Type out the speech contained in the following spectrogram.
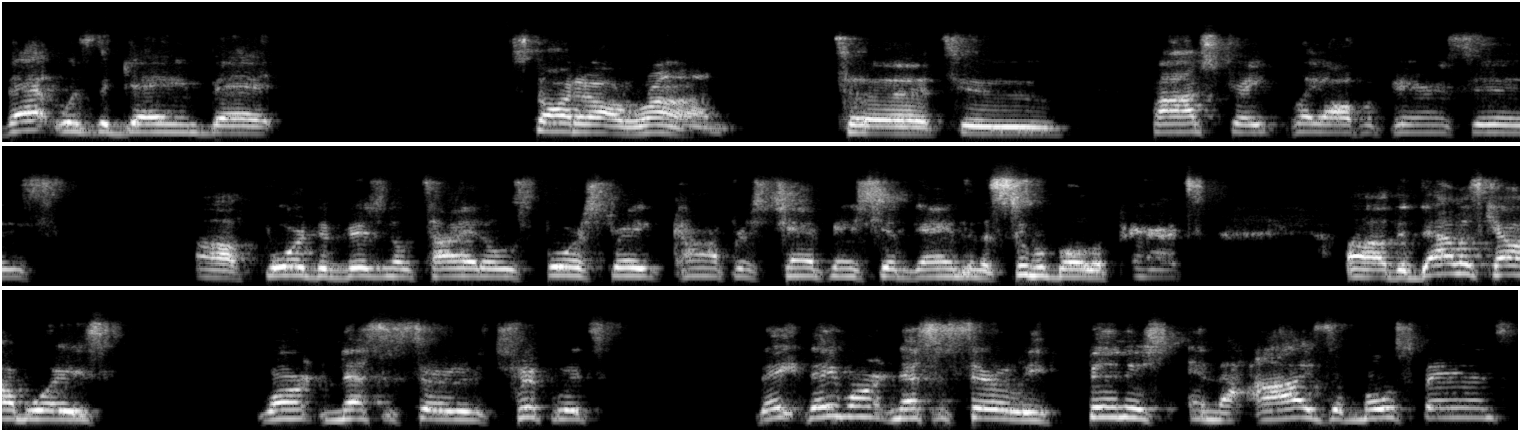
that was the game that started our run to to five straight playoff appearances uh, four divisional titles, four straight conference championship games, and a Super Bowl appearance. Uh, the Dallas Cowboys weren't necessarily the triplets. They, they weren't necessarily finished in the eyes of most fans,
